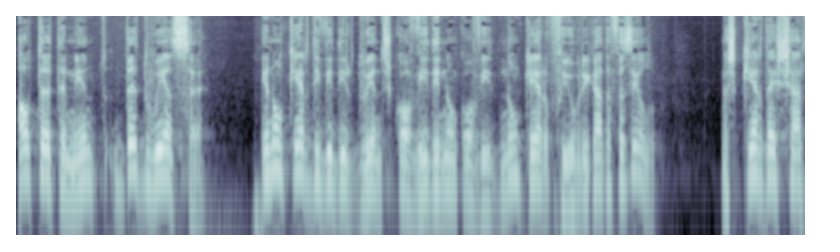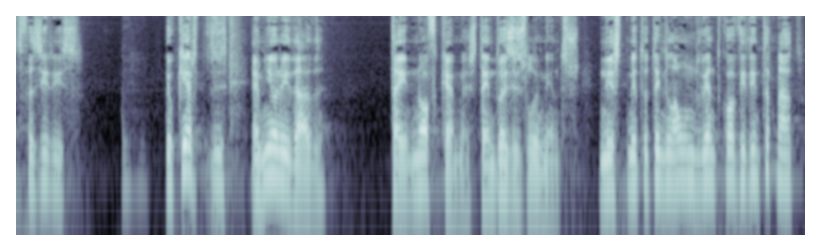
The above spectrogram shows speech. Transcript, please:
ao tratamento da doença. Eu não quero dividir doentes Covid e não Covid. Não quero. Fui obrigado a fazê-lo. Mas quero deixar de fazer isso. Eu quero. A minha unidade tem nove camas, tem dois isolamentos. Neste momento eu tenho lá um doente Covid internado.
